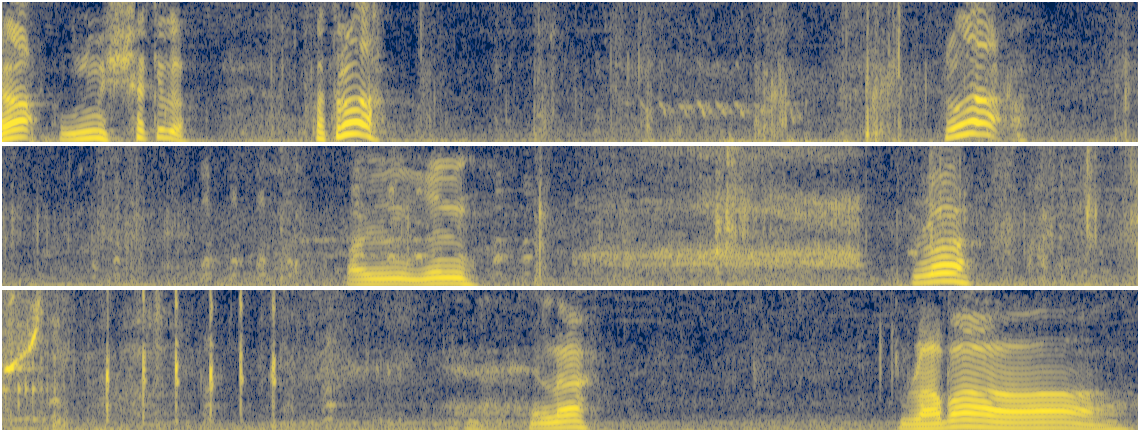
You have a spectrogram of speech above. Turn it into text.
야, 이놈 새끼들. 아, 들어가! 들어가! 아, 얘, 얘는. 일로 와. 일로 와. 일로 와봐.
